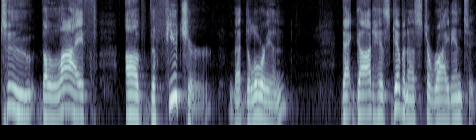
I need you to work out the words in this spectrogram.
to the life of the future, that DeLorean, that God has given us to ride into.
